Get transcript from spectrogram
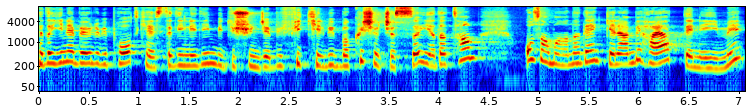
ya da yine böyle bir podcast'te dinlediğin bir düşünce, bir fikir, bir bakış açısı ya da tam o zamana denk gelen bir hayat deneyimi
